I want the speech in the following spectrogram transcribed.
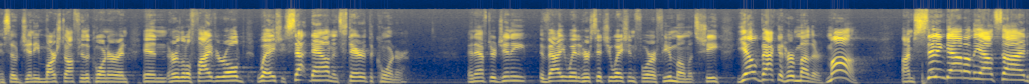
And so Jenny marched off to the corner, and in her little five year old way, she sat down and stared at the corner. And after Jenny evaluated her situation for a few moments, she yelled back at her mother, Mom, I'm sitting down on the outside,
